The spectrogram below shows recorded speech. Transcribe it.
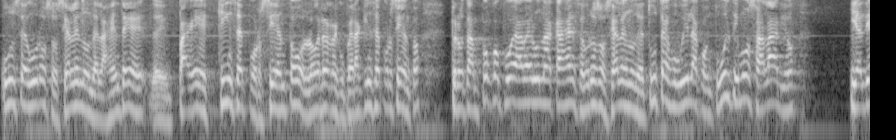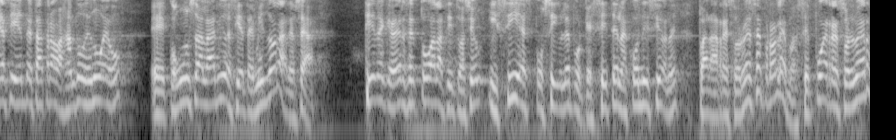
un seguro social en donde la gente eh, pague 15% o logre recuperar 15%, pero tampoco puede haber una caja de seguro social en donde tú te jubilas con tu último salario y al día siguiente estás trabajando de nuevo eh, con un salario de 7 mil dólares. O sea, tiene que verse toda la situación y sí es posible porque existen las condiciones para resolver ese problema. Se puede resolver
